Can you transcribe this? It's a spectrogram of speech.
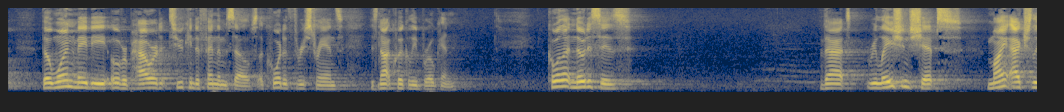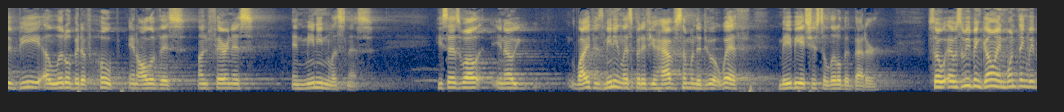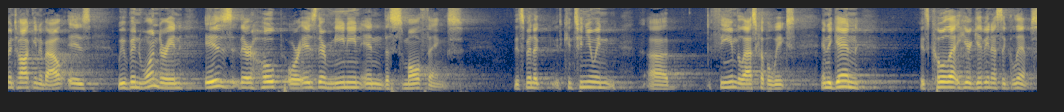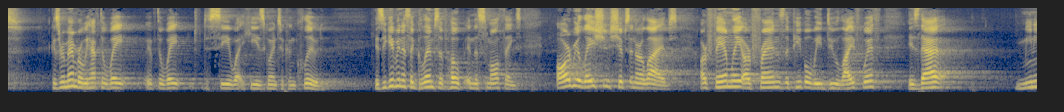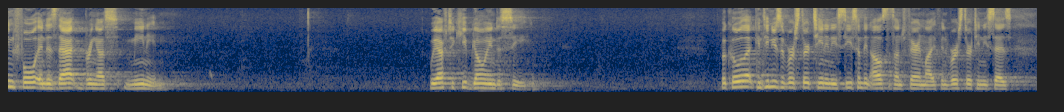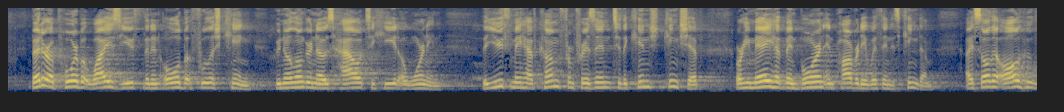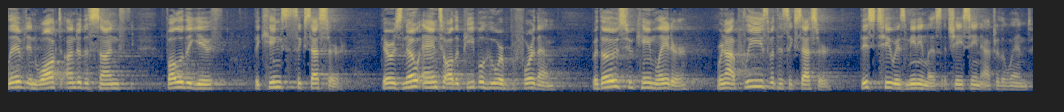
Though one may be overpowered, two can defend themselves. A cord of three strands is not quickly broken. Kohelet notices that relationships might actually be a little bit of hope in all of this unfairness and meaninglessness. He says, Well, you know, life is meaningless, but if you have someone to do it with, maybe it's just a little bit better. So, as we've been going, one thing we've been talking about is we've been wondering is there hope or is there meaning in the small things? It's been a continuing uh, theme the last couple weeks. And again, it's Kohelet here giving us a glimpse. Because remember, we have to wait, we have to wait to see what he's going to conclude. Is he giving us a glimpse of hope in the small things? Our relationships in our lives, our family, our friends, the people we do life with, is that meaningful and does that bring us meaning? We have to keep going to see. But Kohelet continues in verse 13 and he sees something else that's unfair in life. In verse 13, he says, Better a poor but wise youth than an old but foolish king who no longer knows how to heed a warning. The youth may have come from prison to the king- kingship, or he may have been born in poverty within his kingdom. I saw that all who lived and walked under the sun followed the youth, the king's successor. There was no end to all the people who were before them, but those who came later were not pleased with the successor. This too is meaningless, a chasing after the wind.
